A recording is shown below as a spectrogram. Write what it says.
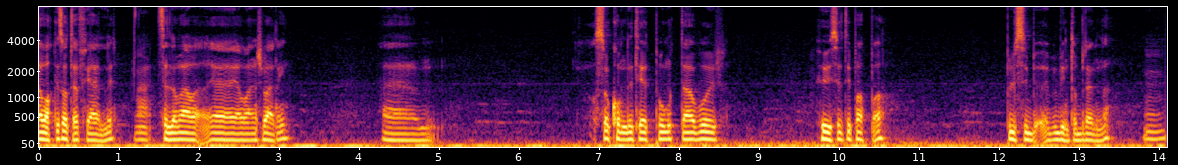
Jeg var ikke så tøff, jeg heller. Nei. Selv om jeg, jeg, jeg var en sværing. Ehm, og så kom det til et punkt der hvor huset til pappa plutselig begynte å brenne. Mm.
